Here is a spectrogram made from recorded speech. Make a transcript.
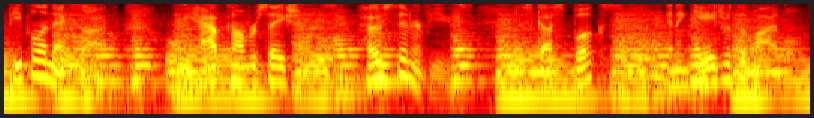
to People in Exile, where we have conversations, host interviews, discuss books, and engage with the Bible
